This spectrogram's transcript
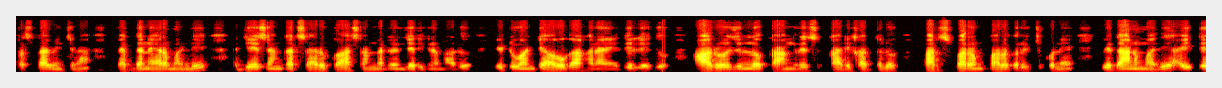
ప్రస్తావించిన పెద్ద నేరం అండి జయశంకర్ సార్‌కు ఆ సంఘటన జరిగిన నాడు ఎటువంటి అవగాహన అనేది లేదు. ఆ రోజుల్లో కాంగ్రెస్ కార్యకర్తలు పరస్పరం పలకరించుకునే విధానం అది. అయితే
